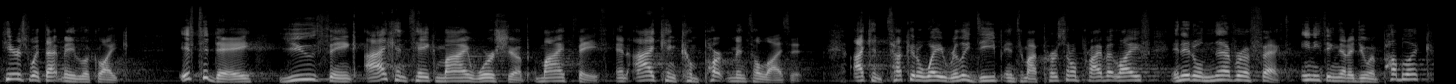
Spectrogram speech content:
Here's what that may look like. If today you think I can take my worship, my faith, and I can compartmentalize it, I can tuck it away really deep into my personal private life, and it'll never affect anything that I do in public,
